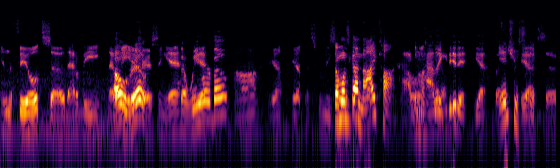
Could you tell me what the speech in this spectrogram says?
in the field. So that'll be that'll Oh, be really? interesting. Yeah, The Wheeler boat. Yeah. Uh huh. Yeah. Yeah. That's gonna be. Someone's cool. got an icon. I don't know the how field. they did it. Yeah. But Interesting. Yeah, so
